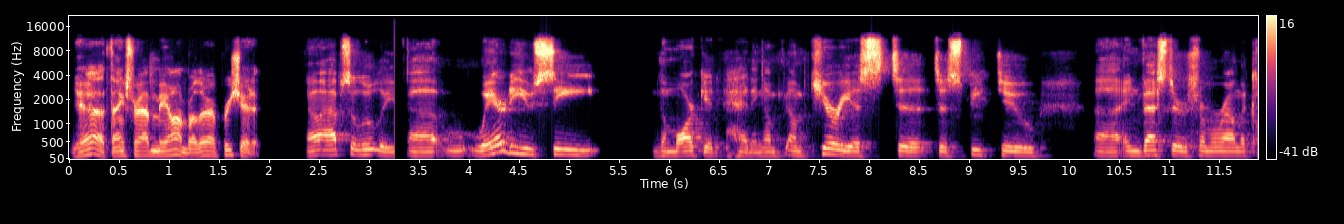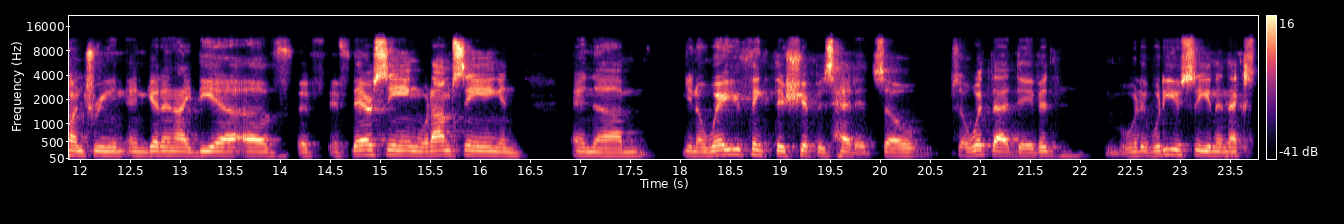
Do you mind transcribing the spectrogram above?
Yeah, thanks for having me on, brother. I appreciate it. Oh, absolutely. Uh, where do you see the market heading? I'm I'm curious to to speak to uh, investors from around the country and, and, get an idea of if if they're seeing what I'm seeing and and um, you know where you think this ship is headed. So so with that, David, what what do you see in the next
